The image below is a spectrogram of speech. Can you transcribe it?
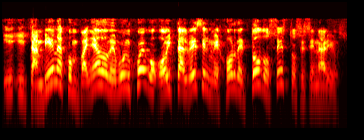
y, también acompañado de buen juego. Hoy tal vez el mejor de todos estos escenarios.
